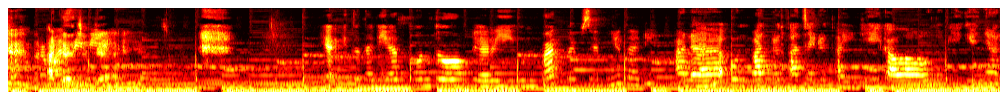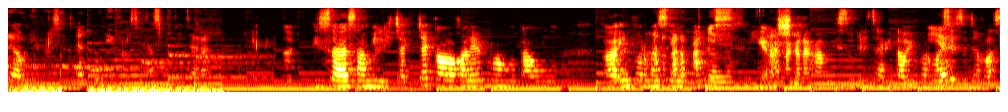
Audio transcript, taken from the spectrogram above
ada juga. Iya. Ya itu tadi ya untuk dari Unpad websitenya tadi ada unpad.ac.id kalau untuk IG-nya ada Universitas Universitas Pajajaran ya, itu bisa sambil dicek-cek kalau kalian mau tahu uh, informasi Anak-anak amis. Ya, anak-anak amis udah cari tahu informasi Iya. sejak kelas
